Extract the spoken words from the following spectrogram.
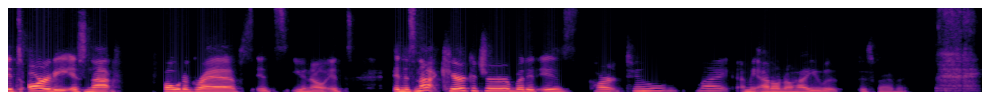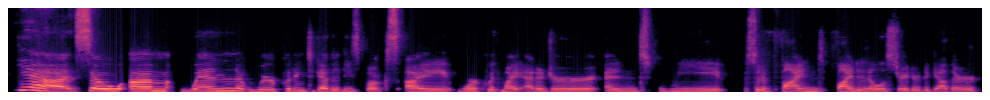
it's arty, it's not photographs, it's you know, it's and it's not caricature, but it is cartoon like. I mean, I don't know how you would describe it. Yeah. So um, when we're putting together these books, I work with my editor, and we sort of find find an illustrator together.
